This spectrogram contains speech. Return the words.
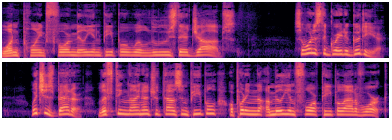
1.4 million people will lose their jobs. So, what is the greater good here? Which is better, lifting 900,000 people or putting a million four people out of work?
